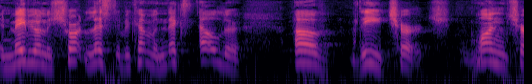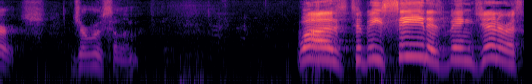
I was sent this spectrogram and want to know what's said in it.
and maybe on the short list to become the next elder of the church, one church, Jerusalem, was to be seen as being generous.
